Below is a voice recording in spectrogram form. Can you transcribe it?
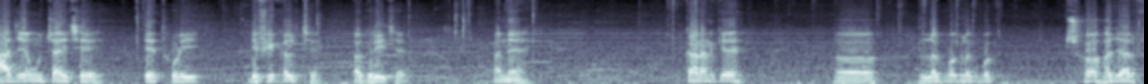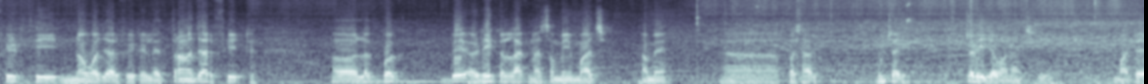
આ જે ઊંચાઈ છે, તે થોડી ડિફિકલ્ટ છે, અઘરી છે. અને કારણ કે લગભગ લગભગ છ હજાર ફીટથી નવ હજાર ફીટ એટલે ત્રણ હજાર ફીટ લગભગ બે અઢી કલાકના સમયમાં જ અમે પસાર ઊંચાઈ ચડી જવાના છીએ. માટે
